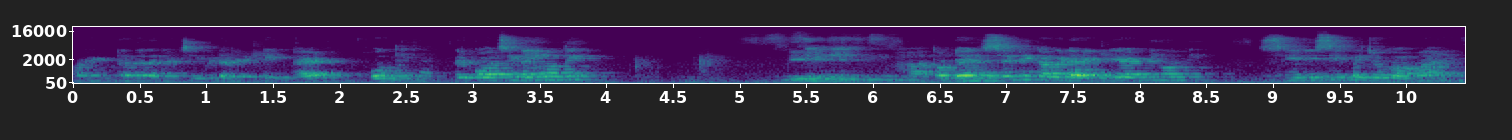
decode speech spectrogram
और इंटरनल एनर्जी भी डायरेक्टली ऐड होती है। फिर कौन सी नहीं होती? हाँ तो डेंसिटी कभी डायरेक्टली ऐड नहीं होती। सीडीसी पे जो गामा है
